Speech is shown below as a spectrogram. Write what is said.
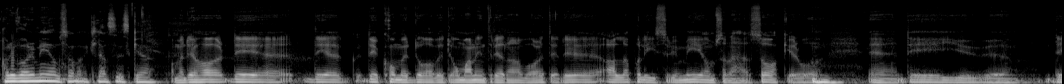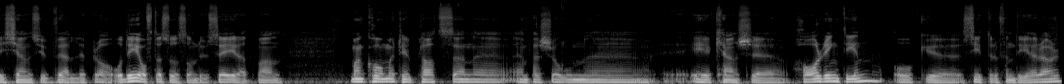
Har du varit med om sådana klassiska? Ja, men det, har, det, det, det kommer David, om han inte redan har varit det. det alla poliser är med om sådana här saker. Och, mm. eh, det, är ju, det känns ju väldigt bra. Och det är ofta så som du säger att man, man kommer till platsen, eh, en person eh, är kanske har ringt in och eh, sitter och funderar.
